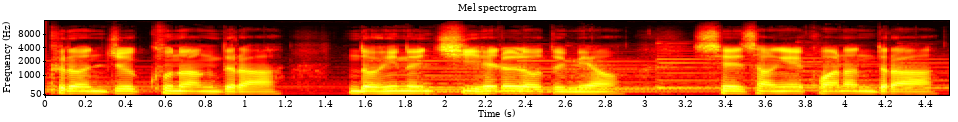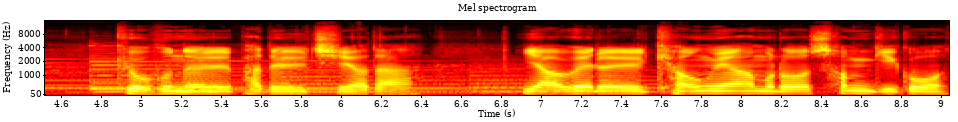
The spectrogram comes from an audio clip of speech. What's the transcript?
그런즉 군왕들아 너희는 지혜를 얻으며 세상의 관원들아 교훈을 받을지어다. 야훼를 경외함으로 섬기고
